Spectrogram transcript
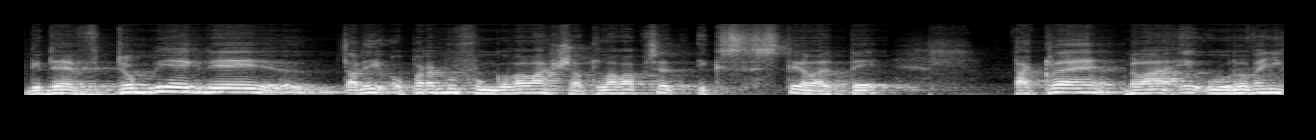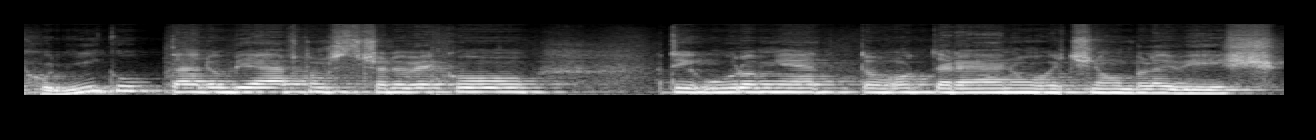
kde v době, kdy tady opravdu fungovala šatlava před x lety, takhle byla i úroveň chodníků? V té době, v tom středověku, ty úrovně toho terénu většinou byly výš.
